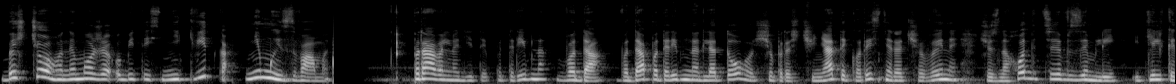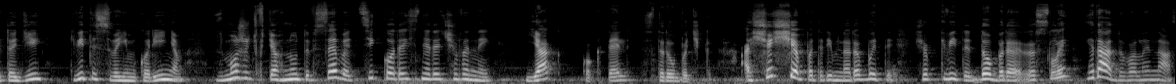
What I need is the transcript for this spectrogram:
без чого не може обійтись ні квітка, ні ми з вами? Правильно, діти, потрібна вода. Вода потрібна для того, щоб розчиняти корисні речовини, що знаходяться в землі, і тільки тоді квіти своїм корінням зможуть втягнути в себе ці корисні речовини, як коктейль з трубочки. А що ще потрібно робити, щоб квіти добре росли і радували нас?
